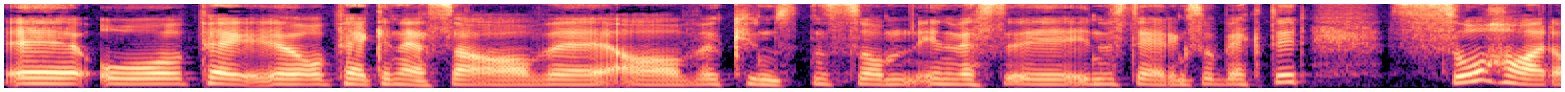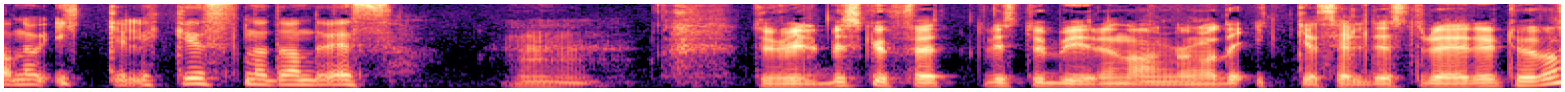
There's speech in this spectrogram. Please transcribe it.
eh, og, pe og peke nesa av, av kunsten som invest investeringsobjekter, så har han jo ikke lykkes nødvendigvis. Du vil bli skuffet hvis du byr en annen gang og det ikke selvdestruerer, Tuva?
